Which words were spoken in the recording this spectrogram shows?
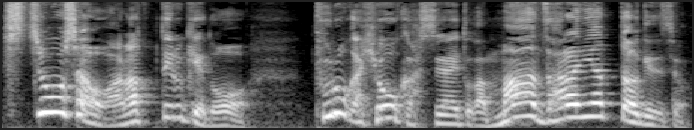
視聴者は笑ってるけど、プロが評価してないとか、まあザラにあったわけですよ。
